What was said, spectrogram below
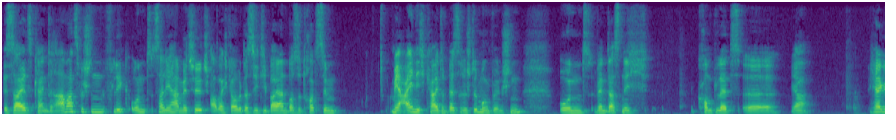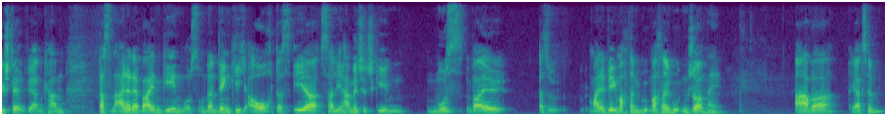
es sei jetzt kein Drama zwischen Flick und Salihamidzic, aber ich glaube, dass sich die Bayern-Bosse trotzdem mehr Einigkeit und bessere Stimmung wünschen. Und wenn das nicht komplett äh, ja, hergestellt werden kann, dass dann einer der beiden gehen muss. Und dann denke ich auch, dass eher Salihamidzic gehen muss, weil, also meinetwegen macht er einen, macht er einen guten Job. Nein. Aber, ja, Tim?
